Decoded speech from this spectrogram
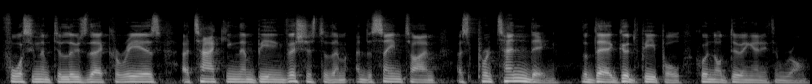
forcing them to lose their careers, attacking them, being vicious to them, at the same time as pretending that they're good people who are not doing anything wrong.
